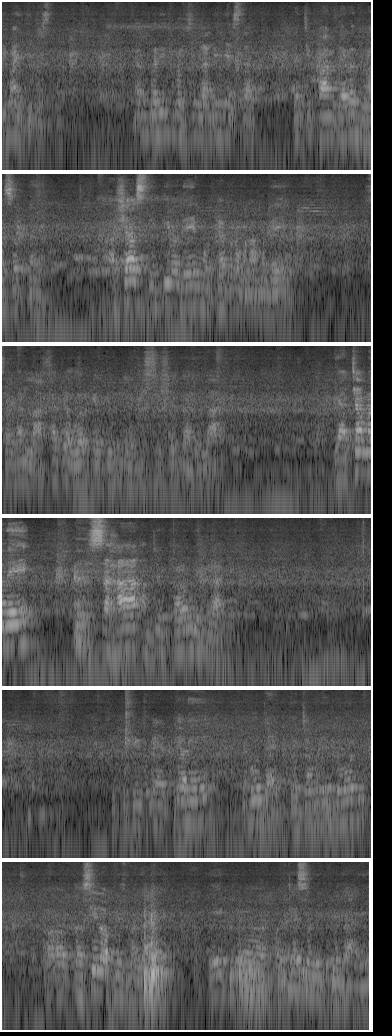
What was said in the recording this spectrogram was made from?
ती माहिती नसतात कारण बरीच वर्ष झालेली असतात. त्याची फार गरज भासत नाही. अशा स्थितीमध्ये मोठ्या प्रमाणामध्ये साधारण लाखाच्या वर काहीतरी रजिस्ट्रेशन झालेलं आहे. याच्यामध्ये सहा आमचे परममित्र आहेत. आणि बूथ आहेत. त्याच्यामध्ये दोन तहसील ऑफिसमध्ये आहेत. एक पंचायत समितीमध्ये आहे.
